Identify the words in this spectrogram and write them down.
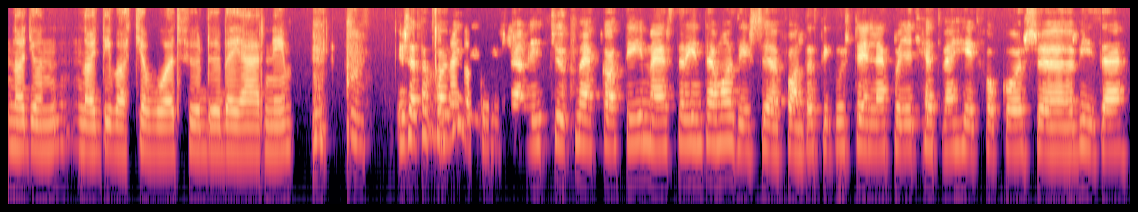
nagyon nagy divatja volt fürdőbe járni. És hát akkor mindig is említsük meg, Kati, mert szerintem az is fantasztikus tényleg, hogy egy 77 fokos víze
